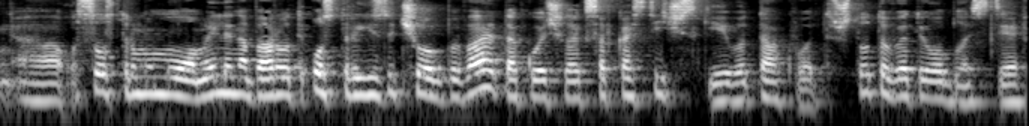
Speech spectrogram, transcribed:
э, с острым умом, или наоборот, острый язычок. Бывает такой человек саркастический, вот так вот, что-то в этой области.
